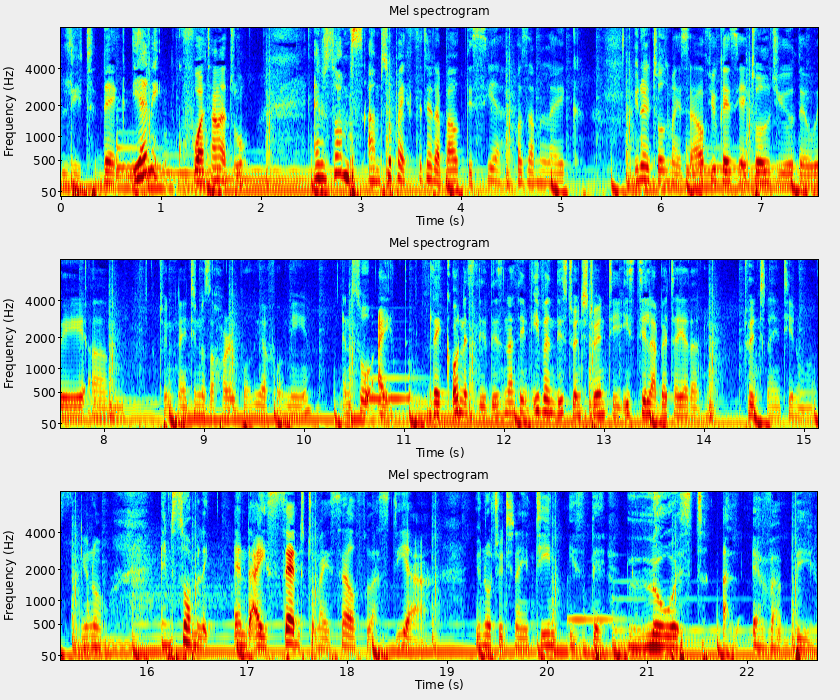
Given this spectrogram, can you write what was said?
lit. Deck. Yani kufuatana tu. And so I'm, I'm super excited about this year because I'm like, you know, I told myself, you guys, I told you the way um, 2019 was a horrible year for me. And so I, like, honestly, there's nothing, even this 2020 is still a better year than 2019 was, you know. And so I'm like, and I said to myself last year, you know 2019 is the lowest I'll ever be.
